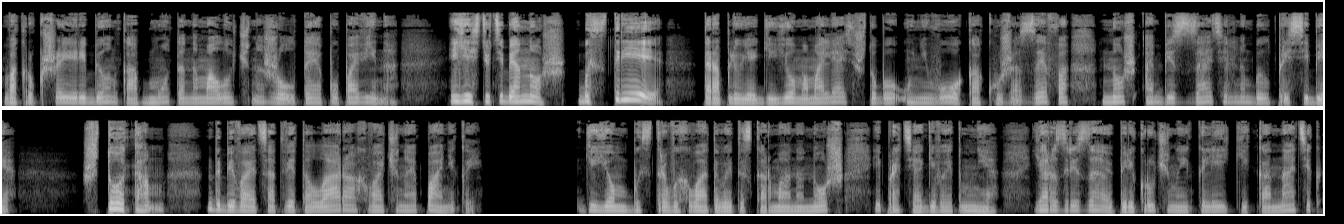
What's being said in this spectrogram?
Вокруг шеи ребенка обмотана молочно-желтая пуповина — есть у тебя нож! Быстрее!» Тороплю я Гийома, молясь, чтобы у него, как у Жозефа, нож обязательно был при себе. «Что там?» — добивается ответа Лара, охваченная паникой. Гийом быстро выхватывает из кармана нож и протягивает мне. Я разрезаю перекрученный клейкий канатик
